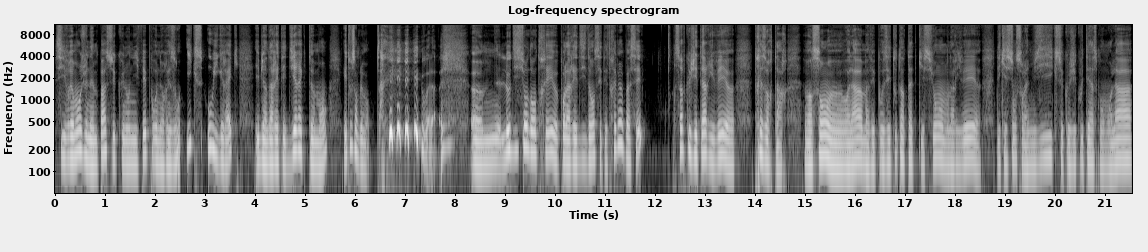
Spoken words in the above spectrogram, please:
si vraiment je n'aime pas ce que l'on y fait pour une raison X ou Y, eh bien d'arrêter directement et tout simplement. voilà. Euh, l'audition d'entrée euh, pour la résidence était très bien passée. Sauf que j'étais arrivé euh, très en retard. Vincent, euh, voilà, m'avait posé tout un tas de questions à mon arrivée, euh, des questions sur la musique, ce que j'écoutais à ce moment-là,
